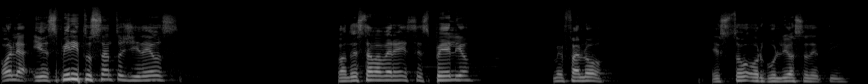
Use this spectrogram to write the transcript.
Olha, e o Espírito Santo de Deus, quando eu estava vendo esse espelho, me falou: estou orgulhoso de ti.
